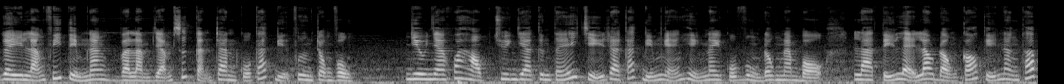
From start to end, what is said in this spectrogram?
gây lãng phí tiềm năng và làm giảm sức cạnh tranh của các địa phương trong vùng. Nhiều nhà khoa học, chuyên gia kinh tế chỉ ra các điểm nghẽn hiện nay của vùng Đông Nam Bộ là tỷ lệ lao động có kỹ năng thấp,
